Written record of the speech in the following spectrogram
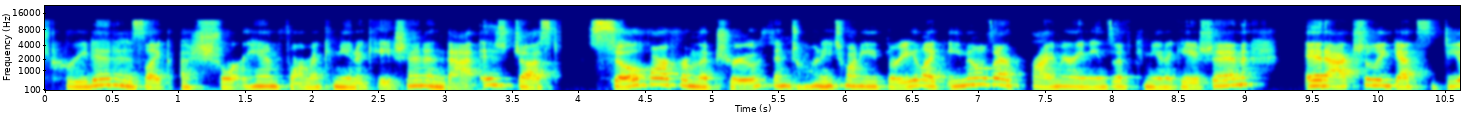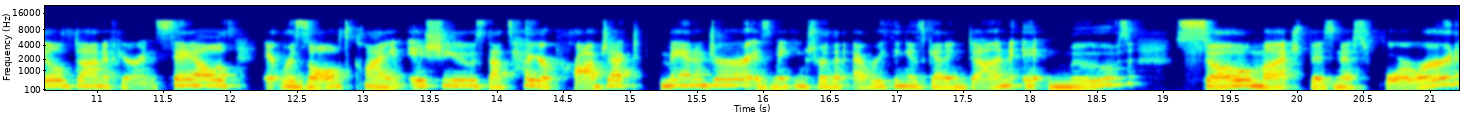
treated as like a shorthand form of communication. And that is just so far from the truth in 2023. Like email is our primary means of communication. It actually gets deals done if you're in sales. It resolves client issues. That's how your project manager is making sure that everything is getting done. It moves so much business forward,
